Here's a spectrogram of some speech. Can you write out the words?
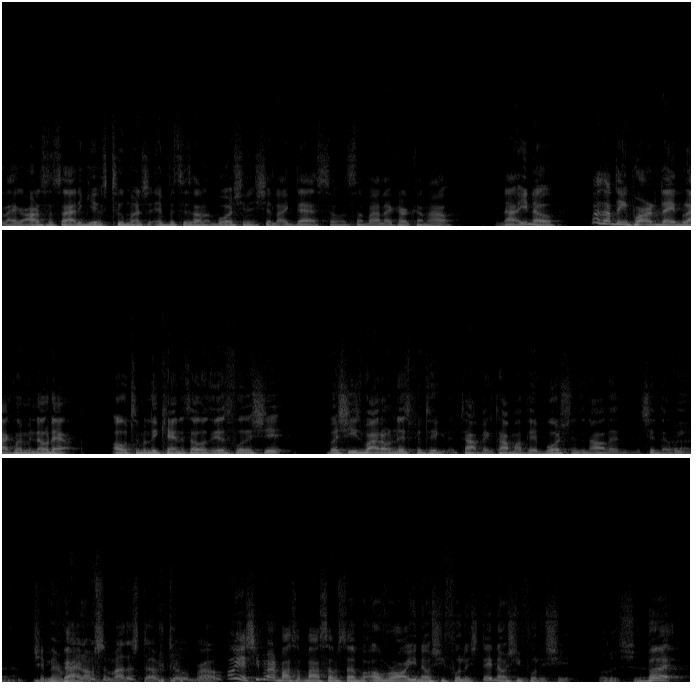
like our society gives too much emphasis on abortion and shit like that. So when somebody like her come out, and now you know, plus I think part of the day black women know that ultimately Candace Owens is full of shit, but she's right on this particular topic, talking about the abortions and all that shit that we. she we been right on some other stuff too bro Oh yeah, she right about about some stuff, but overall, you know, she full of. They know she full of shit. Full of shit. But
